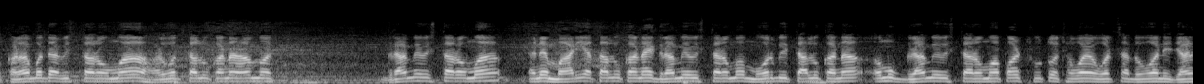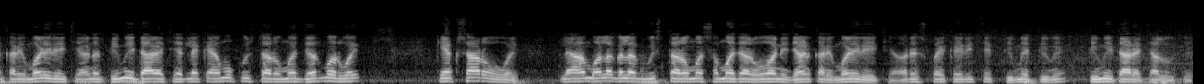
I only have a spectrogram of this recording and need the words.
ઘણા બધા વિસ્તારોમાં હળવદ તાલુકાના આમ ગ્રામ્ય વિસ્તારોમાં અને માળિયા તાલુકાના ગ્રામ્ય વિસ્તારોમાં મોરબી તાલુકાના અમુક ગ્રામ્ય વિસ્તારોમાં પણ છૂટો છવાયો વરસાદ હોવાની જાણકારી મળી રહી છે અને ધીમી ધારે છે એટલે કે અમુક વિસ્તારોમાં ઝરમર હોય, ક્યાંક સારો હોય, એટલે આમ અલગ અલગ વિસ્તારોમાં સમાચાર હોવાની જાણકારી મળી રહી છે. હરેશભાઈ કહી રહી છે ધીમે ધીમે ધીમી ધારે ચાલુ છે?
